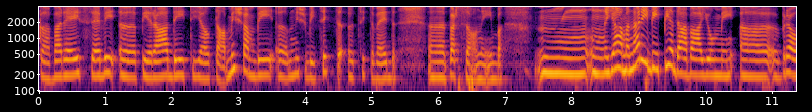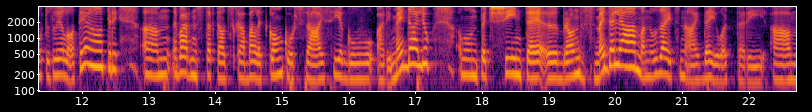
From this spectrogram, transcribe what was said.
kā varēja sevi uh, pierādīt jau tā. Mišam bija, uh, Miša bija cita, cita veida uh, personība. Mm, jā, man arī bija piedāvājumi braukt uz Lielo teātri. Um, Varnas starptautiskā baleta konkursā es ieguvu arī medaļu, un pēc šīm te bronzas medaļām man uzaicināja dejot arī um,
